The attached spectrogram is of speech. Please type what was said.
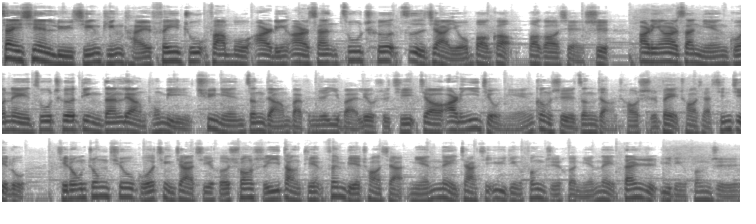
在线旅行平台飞猪发布《二零二三租车自驾游报告》。报告显示，二零二三年国内租车订单量同比去年增长百分之一百六十七，较二零一九年更是增长超十倍，创下新纪录。其中，中秋、国庆假期和双十一当天分别创下年内假期预订峰值和年内单日预订峰值。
